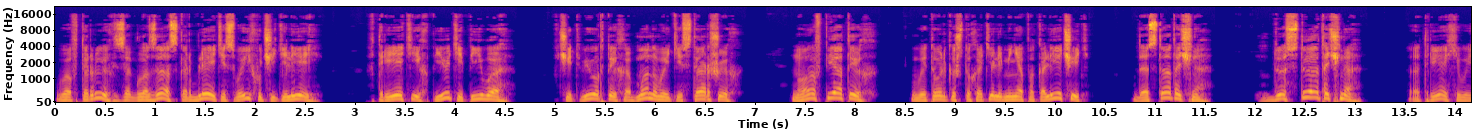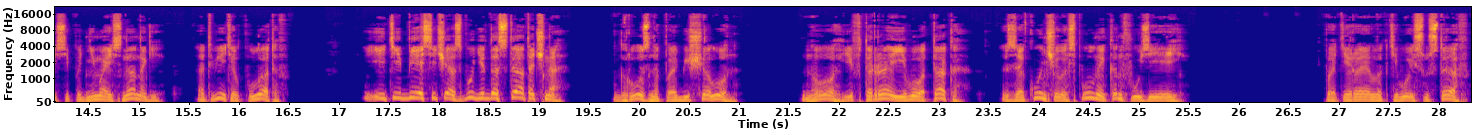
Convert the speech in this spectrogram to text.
Во-вторых, за глаза оскорбляете своих учителей. В-третьих, пьете пиво. В-четвертых, обманываете старших. Ну а в-пятых, вы только что хотели меня покалечить. Достаточно? Достаточно! Отряхиваясь и поднимаясь на ноги, ответил Пулатов. И тебе сейчас будет достаточно! Грозно пообещал он. Но и вторая его атака закончилась полной конфузией. Потирая локтевой сустав,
